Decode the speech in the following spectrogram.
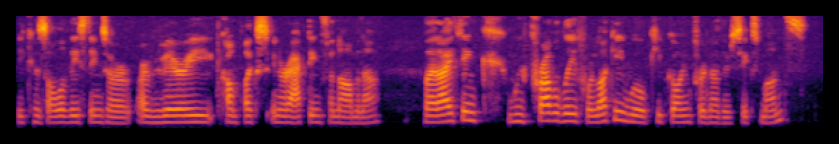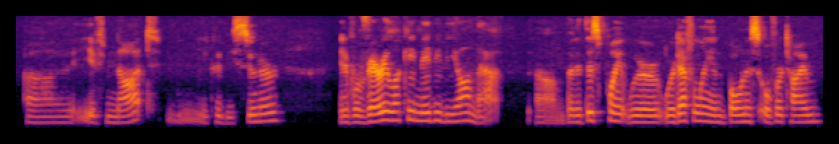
because all of these things are, are very complex interacting phenomena. But I think we probably, if we're lucky, we'll keep going for another six months. Uh, if not, it could be sooner. And if we're very lucky, maybe beyond that. Um, but at this point, we're we're definitely in bonus overtime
